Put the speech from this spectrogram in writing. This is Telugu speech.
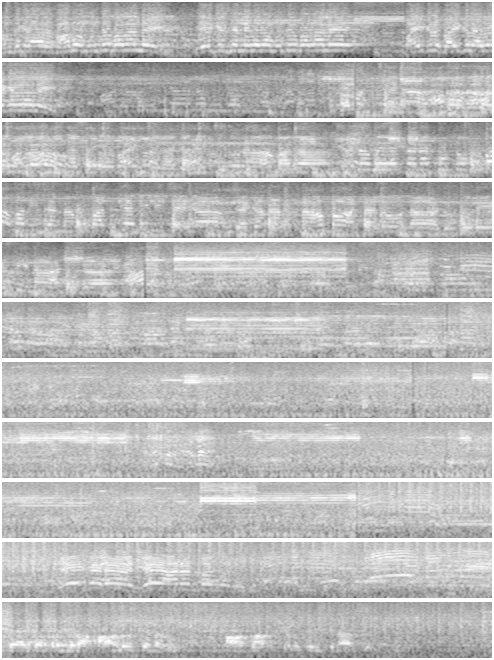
ముందుకు రావాలి బాబు ముందుకు పదండి. వెహికల్స్ అన్ని కూడా ముందుకు పదాలి. బైకులు బైకులు ఎవరికెళ్ళాలి కుటుంబమని జనం మధ్య నిలిచెగా జగనన్న బాటలో నాడుగులేసినాడుగా విశాఖ ప్రజల ఆలోచనలు ఆకాంక్షలు తెలిసిన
